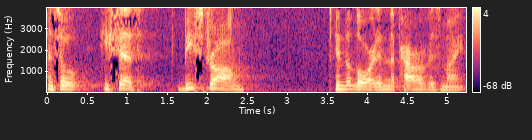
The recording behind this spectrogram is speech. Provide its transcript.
And so he says, Be strong in the Lord and in the power of his might.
